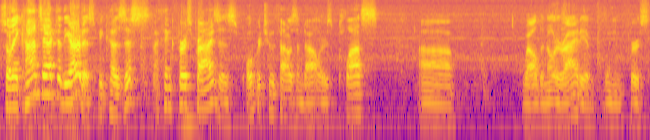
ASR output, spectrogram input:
so they contacted the artist because this, I think, first prize is over two thousand dollars plus, uh, well, the notoriety of winning first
